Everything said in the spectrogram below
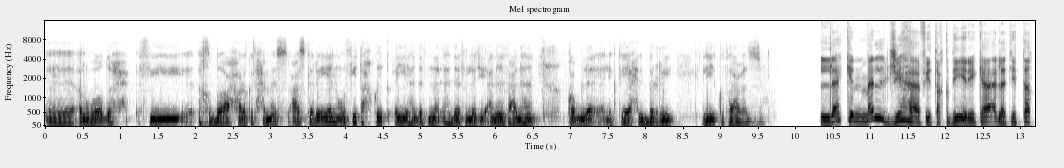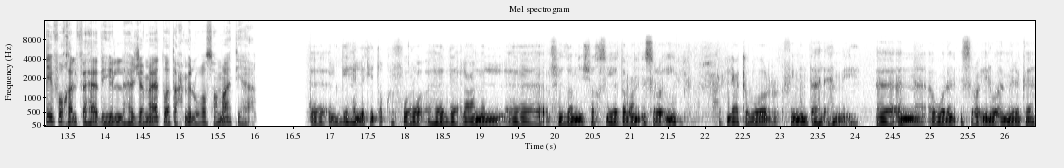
آه، الواضح في إخضاع حركة حماس عسكريا وفي تحقيق أي هدف من الأهداف التي أعلنت عنها قبل الاجتياح البري لقطاع غزة. لكن ما الجهة في تقديرك التي تقف خلف هذه الهجمات وتحمل بصماتها؟ آه، الجهة التي تقف وراء هذا العمل آه، في ظن الشخصي هي طبعا إسرائيل الاعتبار في منتهى الأهمية آه، أن أولا إسرائيل وأمريكا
